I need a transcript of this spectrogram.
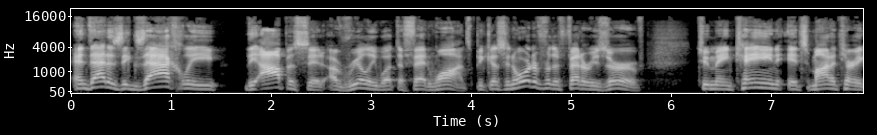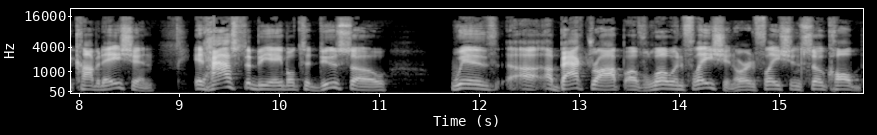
And that is exactly the opposite of really what the Fed wants. Because in order for the Federal Reserve to maintain its monetary accommodation, it has to be able to do so with uh, a, backdrop of low inflation or inflation so called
